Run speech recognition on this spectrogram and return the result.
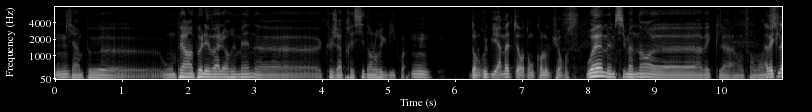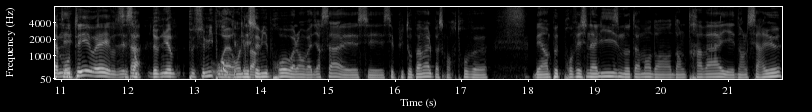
Mhm. qui est un peu euh, où on perd un peu les valeurs humaines euh, que j'apprécie dans le rugby quoi Mhm. Dans le rugby amateur, donc en l'occurrence. Ouais, même si maintenant, euh, avec la, enfin, Avec la montée, ouais, vous êtes ça. un- devenu un peu semi-pro. Ouais, on est semi-pro, voilà, on va dire ça, et c'est plutôt pas mal parce qu'on retrouve euh, ben, un peu de professionnalisme, notamment dans, dans le travail et dans le sérieux,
